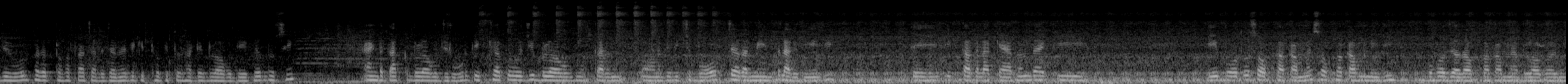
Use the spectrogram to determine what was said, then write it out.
ਜ਼ਰੂਰ ਫਿਰ ਆਪਾਂ ਪਤਾ ਚੱਲ ਜਾਂਦਾ ਵੀ ਕਿੱਥੋਂ ਕਿੱਥੋਂ ਸਾਡੇ ਬਲੌਗ ਦੇਖ ਰਹੇ ਹੋ ਤੁਸੀਂ। ਐਂਡ ਤੱਕ ਬਲੌਗ ਜ਼ਰੂਰ ਦੇਖਿਆ ਕਰੋ ਜੀ। ਬਲੌਗ ਕਰਨ ਆਉਣ ਦੇ ਵਿੱਚ ਬਹੁਤ ਜ਼ਿਆਦਾ ਮਿਹਨਤ ਲੱਗਦੀ ਹੈ ਜੀ। ਤੇ ਇੱਕ ਅਗਲਾ ਕਹਿ ਦਿੰਦਾ ਕਿ ਇਹ ਬਹੁਤ ਸੌਖਾ ਕੰਮ ਹੈ। ਸੌਖਾ ਕੰਮ ਨਹੀਂ ਜੀ। ਬਹੁਤ ਜ਼ਿਆਦਾ ਔਖਾ ਕੰਮ ਹੈ ਬਲੌਗਿੰਗ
